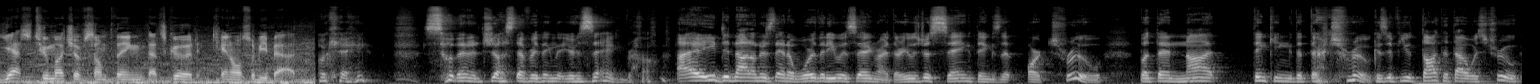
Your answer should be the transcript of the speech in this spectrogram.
Yes, too much of something that's good can also be bad. Okay. So then adjust everything that you're saying, bro. I did not understand a word that he was saying right there. He was just saying things that are true, but then not thinking that they're true. Because if you thought that that was true,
